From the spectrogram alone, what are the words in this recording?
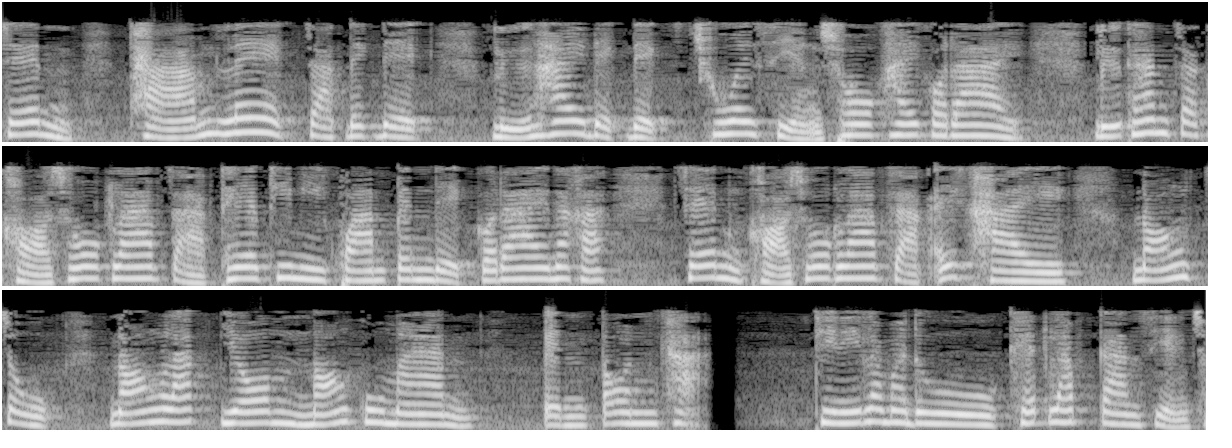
เช่น ถามเลขจากเด็กๆ หรือให้เด็กๆช่วยเสี่ยงโชคให้ก็ได้ หรือท่านจะขอโชคลาภจากเทพที่มีความเป็นเด็กก็ได้นะคะ เช่น ขอโชคลาภจากไอ้ไข่น้องจุก น้องลักยม น้องกุมารเป็นต้นค่ะ ทีนี้เรามาดูเคล็ดลับการเสี่ยงโช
